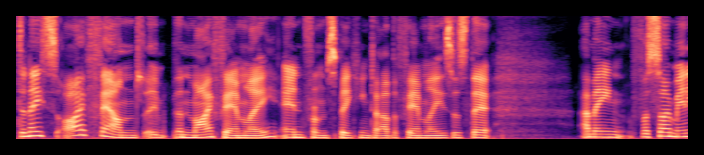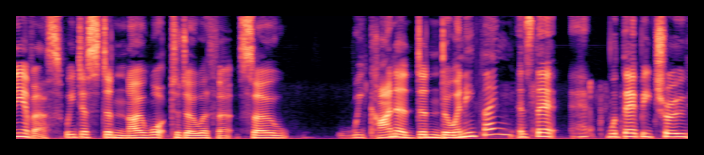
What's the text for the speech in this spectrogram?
Denise, I found in my family and from speaking to other families is that, I mean, for so many of us, we just didn't know what to do with it. So we kind of didn't do anything. Is that would that be true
